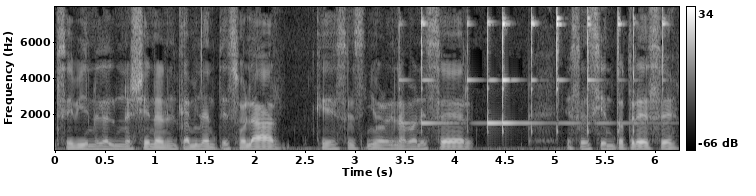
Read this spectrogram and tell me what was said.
se viene la luna llena en el caminante solar, que es el Señor del Amanecer, es el 113.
